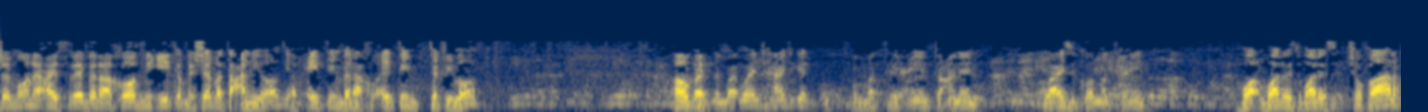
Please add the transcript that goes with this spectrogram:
שמונה עשרה ברכות מאיכא בשבע תעניות, you have 18 ברכות, 18 תפילות? Okay. But, but where'd you, how'd you get from matri'in to anenu? Why is it called matri'in? What, what, is, what is it? Shofar?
